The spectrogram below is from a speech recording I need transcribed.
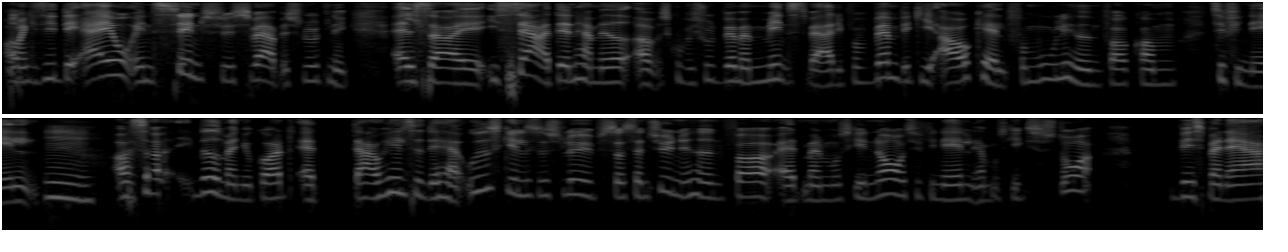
Og man kan sige, det er jo en sindssygt svær beslutning. Altså øh, især den her med at skulle beslutte, hvem er mindst værdig, for hvem vil give afkald for muligheden for at komme til finalen. Mm. Og så ved man jo godt, at der er jo hele tiden det her udskillelsesløb, så sandsynligheden for, at man måske når til finalen, er måske ikke så stor, hvis man er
